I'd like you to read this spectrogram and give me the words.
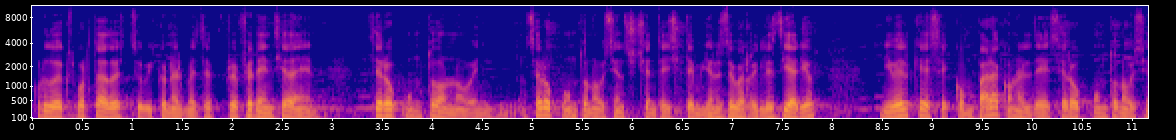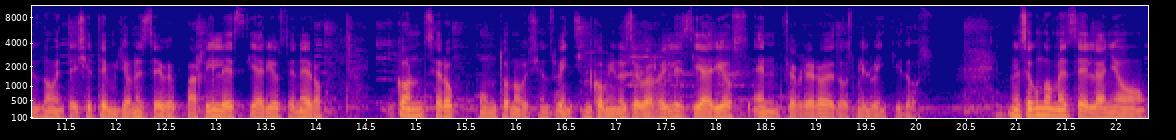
crudo exportado, este se ubicó en el mes de referencia en 0.987 millones de barriles diarios, nivel que se compara con el de 0.997 millones de barriles diarios de enero y con 0.925 millones de barriles diarios en febrero de 2022. En el segundo mes del año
